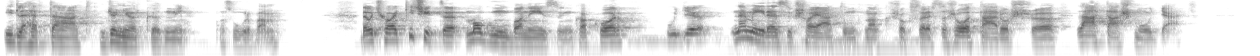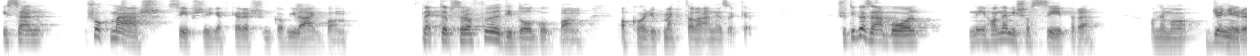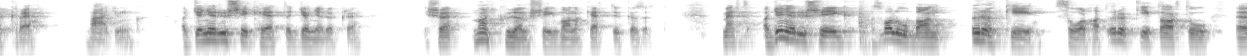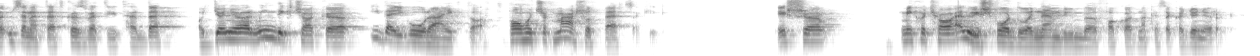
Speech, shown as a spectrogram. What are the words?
Így lehet tehát gyönyörködni az Úrban. De hogyha egy kicsit magunkba nézzünk, akkor úgy nem érezzük sajátunknak sokszor ezt a zsoltáros látásmódját. Hiszen sok más szépséget keresünk a világban. Legtöbbször a földi dolgokban akarjuk megtalálni ezeket. Sőt, igazából néha nem is a szépre, hanem a gyönyörökre vágyunk. A gyönyörűség helyett a gyönyörökre. És nagy különbség van a kettő között. Mert a gyönyörűség az valóban örökké szólhat, örökké tartó üzenetet közvetíthet, de a gyönyör mindig csak ideig, óráig tart. Van, hogy csak másodpercekig. És még hogyha elő is fordul, hogy nem bűnből fakadnak ezek a gyönyörök,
